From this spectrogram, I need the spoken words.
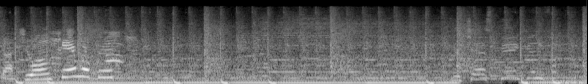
Got you on camera, bitch. And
